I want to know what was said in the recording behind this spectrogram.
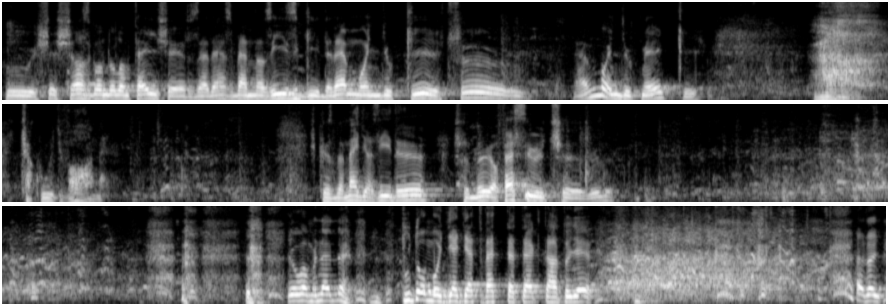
Hú, és, és azt gondolom, te is érzed, ez benne az izgi, de nem mondjuk ki. Hú, nem mondjuk még ki. Csak úgy van. Közben megy az idő, és nő a feszültség. Jó, nem, nem, tudom, hogy jegyet vettetek, tehát hogy... Hát, hogy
